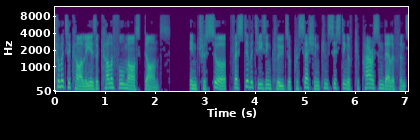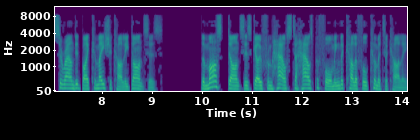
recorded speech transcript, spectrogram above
Kumattakali is a colorful masked dance. In Thrissur, festivities includes a procession consisting of caparisoned elephants surrounded by Kameshakali dancers. The masked dancers go from house to house performing the colorful Kumattakali.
